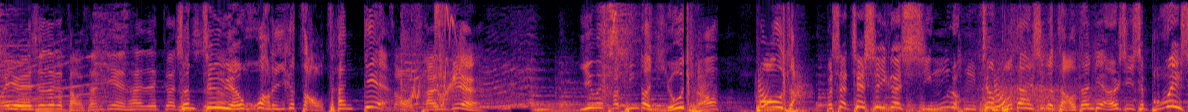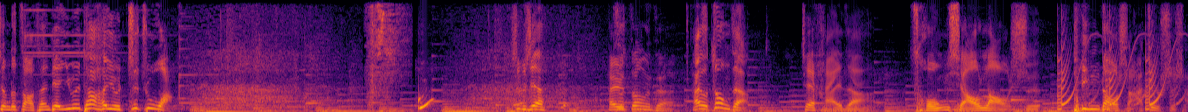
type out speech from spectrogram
我以为是这个早餐店，它是各种真真源画了一个早餐店，早餐店，因为他听到油条、包子，不是，这是一个形容。词。这不但是个早餐店，而且是不卫生的早餐店，因为它还有蜘蛛网，是不是？还有粽子，还有粽子，这孩子啊，从小老实，听到啥就是啥。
